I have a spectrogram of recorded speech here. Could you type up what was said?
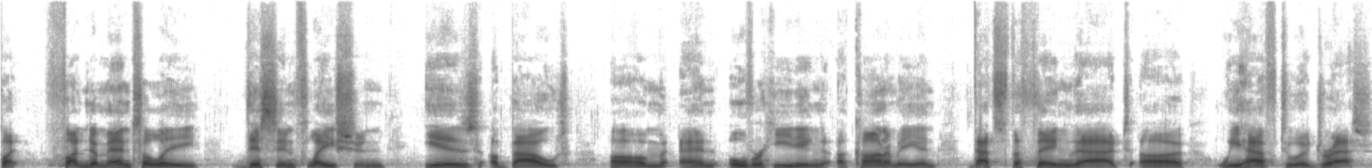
But fundamentally, this inflation is about um, an overheating economy, and that's the thing that uh, we have to address.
